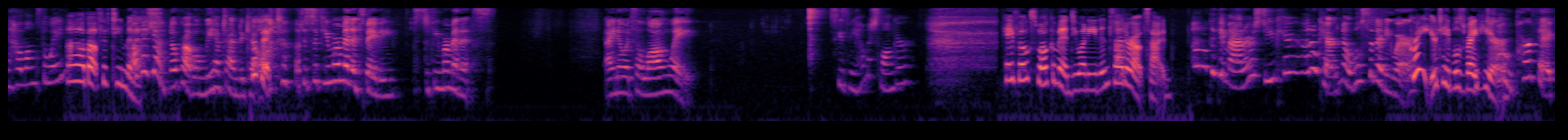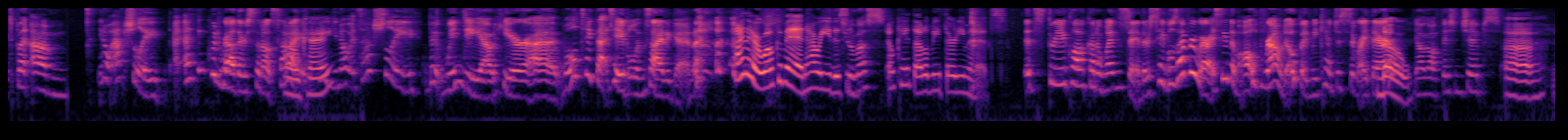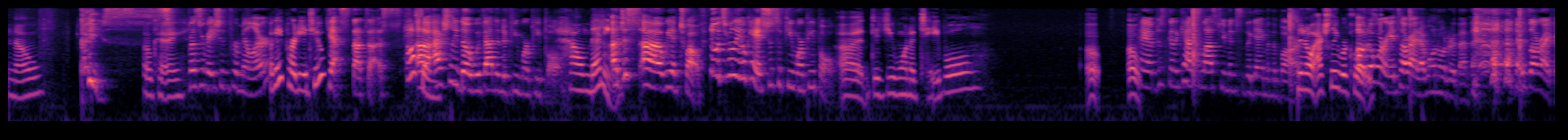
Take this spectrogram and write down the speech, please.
And how long's the wait? Uh, about 15 minutes. Okay, yeah, no problem. We have time to kill. Perfect. Just a few more minutes, baby. Just a few more minutes. I know it's a long wait. Excuse me, how much longer? Hey, folks, welcome in. Do you want to eat inside or outside? I don't think it matters. Do you care? I don't care. No, we'll sit anywhere. Great, your table's right here. Oh, perfect. But um, you know, actually, I, I think we'd rather sit outside. Okay. You know, it's actually a bit windy out here. Uh, we'll take that table inside again. Hi there, welcome in. How are you this Two of us. Okay, that'll be 30 minutes. It's three o'clock on a Wednesday. There's tables everywhere. I see them all around open. We can't just sit right there. No. Y'all got fish and chips. Uh, no. Peace. Okay. Reservation for Miller. Okay, party of two? Yes, that's us. Awesome. Uh, actually, though, we've added a few more people. How many? Uh, just uh, we have twelve. No, it's really okay. It's just a few more people. Uh, did you want a table? Oh, oh. Hey, I'm just gonna catch the last few minutes of the game in the bar. No, no, actually, we're closed. Oh, don't worry. It's all right. I won't order then. it's all right.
